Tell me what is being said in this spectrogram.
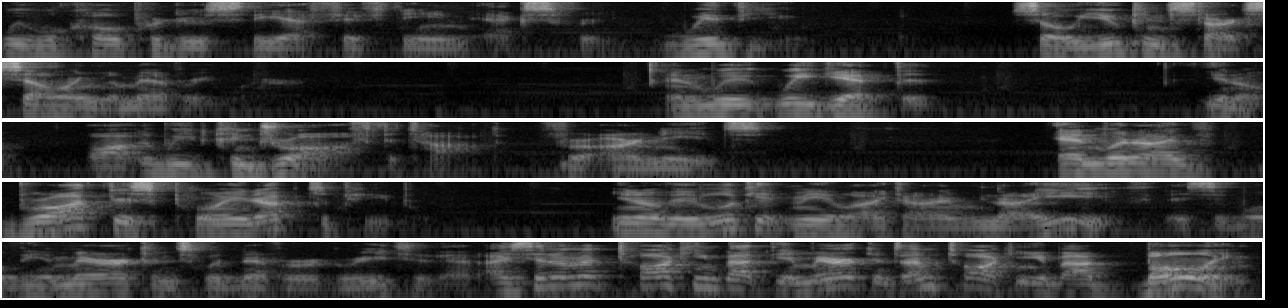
we will co-produce the F-15X for with you, so you can start selling them everywhere. And we we get the, you know, uh, we can draw off the top for our needs. And when I've brought this point up to people, you know, they look at me like I'm naive. They say, well, the Americans would never agree to that. I said, I'm not talking about the Americans, I'm talking about Boeing.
